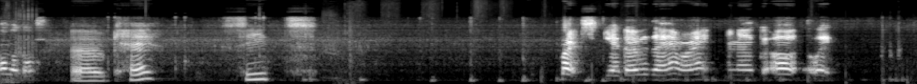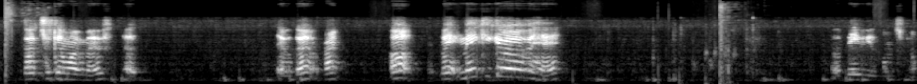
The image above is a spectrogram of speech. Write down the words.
Oh my gosh. Okay. Seats. Right, yeah, go over there, right? And then go. Oh, wait. That chicken won't move. Uh, there we go, right? Oh, make, make it go over here. Oh, maybe once more.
